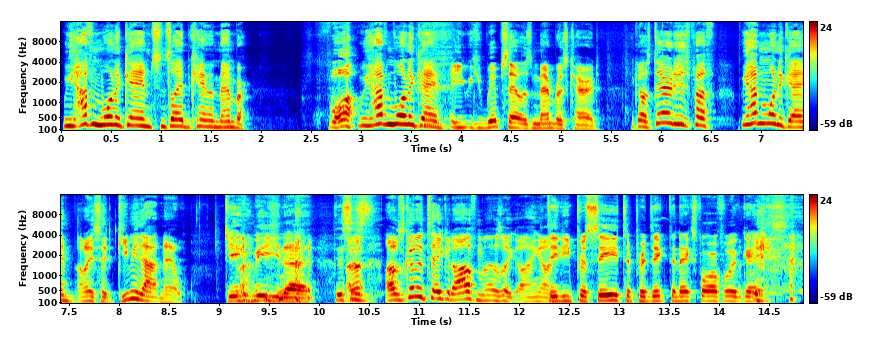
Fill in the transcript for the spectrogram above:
we haven't won a game since I became a member." What? We haven't won a game. He, he whips out his members card. He goes, "There it is, Prof. We haven't won a game." And I said, "Give me that now." Give me that. This is. I was gonna take it off and I was like, oh, "Hang on." Did he proceed to predict the next four or five games?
